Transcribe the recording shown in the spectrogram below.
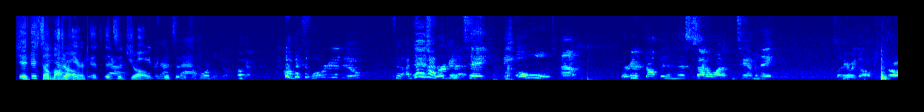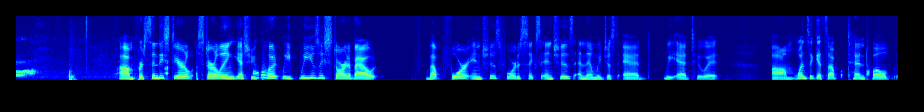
She it- it's still a volunteered. joke. It's, it's a joke. It's a, it's a horrible joke. Okay. Okay. So what we're gonna do? So I don't have we're to do gonna it. take the old hemp. We're gonna dump it in this because I don't want to contaminate So here we go. Um, for Cindy Steer- Sterling, yes, you put we we usually start about about four inches, four to six inches, and then we just add we add to it. Um, once it gets up 10, 12, uh,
